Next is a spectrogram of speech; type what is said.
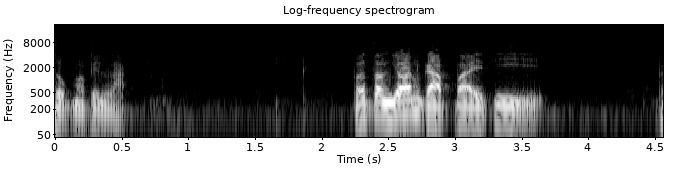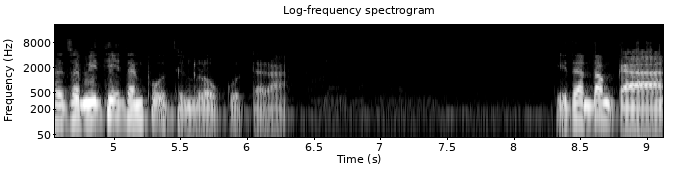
ศพมาเป็นหลัก เพราะต้องย้อนกลับไปที่พระสมิทที่ท่านพูดถึงโลกุตระ ที่ท่านต้องการ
